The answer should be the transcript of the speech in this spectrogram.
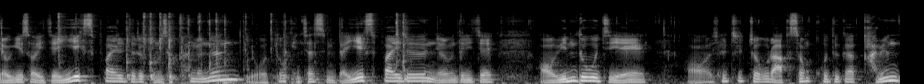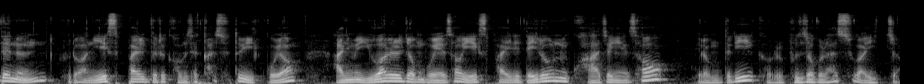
여기서 이제 ex 파일들을 검색하면은 이것도 괜찮습니다. Ex 파일은 여러분들이 이제 어, 윈도우즈에 어, 실질적으로 악성 코드가 감염되는 그러한 ex 파일들을 검색할 수도 있고요. 아니면 URL 정보에서 ex 파일이 내려오는 과정에서 여러분들이 그거를 분석을 할 수가 있죠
